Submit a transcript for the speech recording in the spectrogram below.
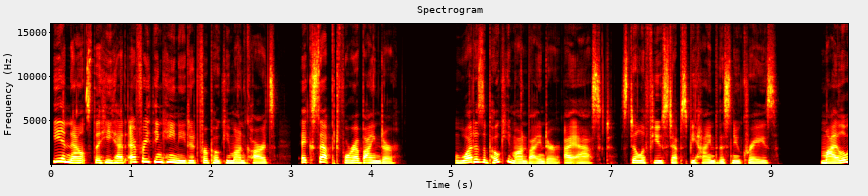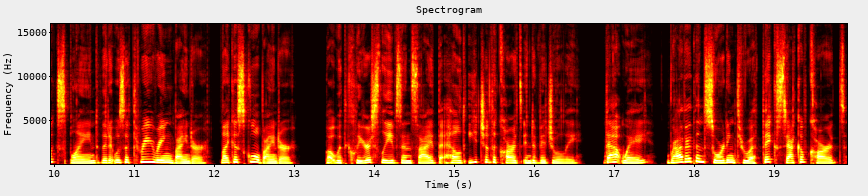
he announced that he had everything he needed for Pokemon cards, except for a binder. What is a Pokemon binder? I asked, still a few steps behind this new craze. Milo explained that it was a three ring binder, like a school binder, but with clear sleeves inside that held each of the cards individually. That way, rather than sorting through a thick stack of cards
